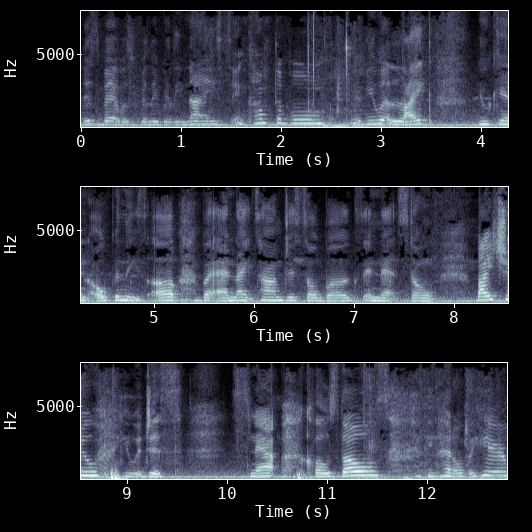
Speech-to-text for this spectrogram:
This bed was really, really nice and comfortable. If you would like, you can open these up, but at nighttime, just so bugs and gnats don't bite you, you would just snap close those if you head over here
